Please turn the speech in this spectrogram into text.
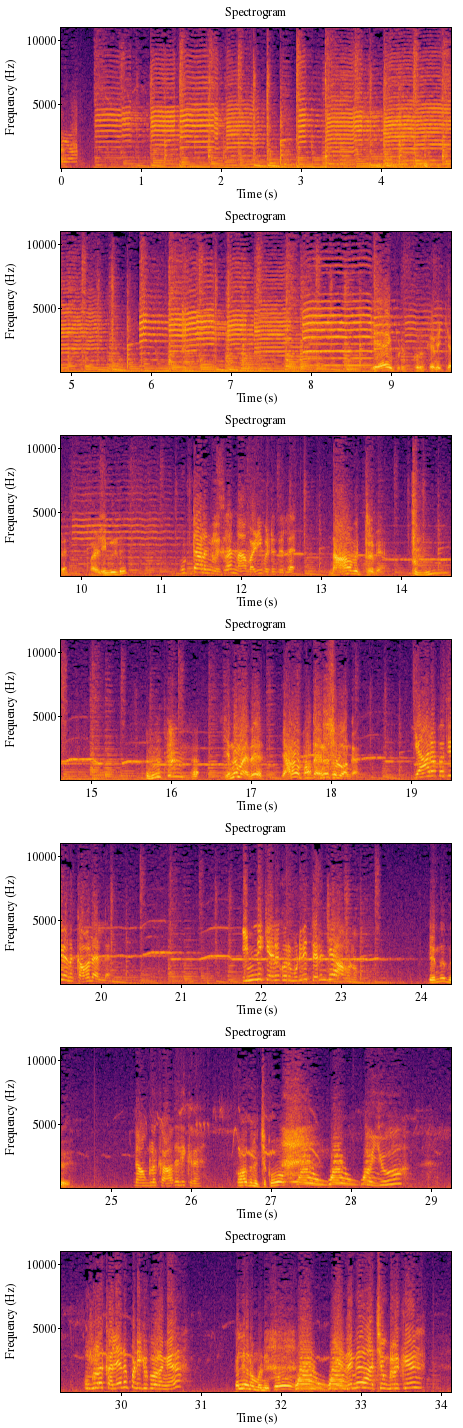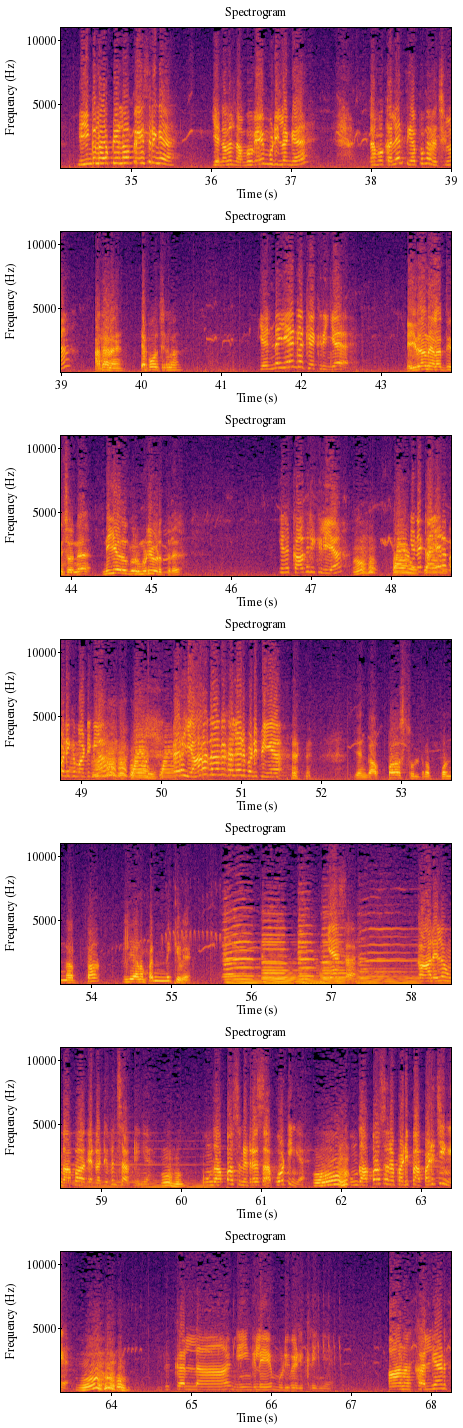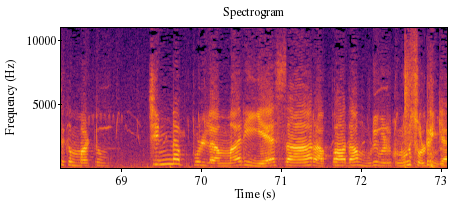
ஏன் இப்படி குறுக்க நிக்கிற? வழி விடு. முட்டாளுங்களுக்கு நான் வழி விடுறது இல்ல நான் விட்டுருவேன். என்னம்மா இது? யாரோ பார்த்தா என்ன சொல்லுவாங்க? யார பத்தியும் எனக்கு கவலை இல்ல. இன்னைக்கு எனக்கு ஒரு முடிவு தெரிஞ்சே ஆகணும். என்னது? நான் உங்களை காதலிக்கிறேன். காதலிச்சுக்கோ. ஐயோ உங்களை கல்யாணம் பண்ணிக்க போறேங்க. கல்யாணம் பண்ணிக்கோ. என்னங்க ஆச்சு உங்களுக்கு? நீங்களா இப்படி எல்லாம் பேசுறீங்க? என்னால நம்பவே முடியலங்க. நம்ம கல்யாணத்துக்கு எப்பங்க வச்சுக்கலாம்? அதானே? எப்ப வச்சுக்கலாம்? என்ன ஏங்க கேக்குறீங்க? நீதானே எல்லாத்தையும் சொன்ன. நீ அதுக்கு ஒரு முடிவு எடுத்துரு? என்ன காதலிக்கலையா? என்ன கல்யாணம் பண்ணிக்க மாட்டீங்களா? வேற யாரதாங்க கல்யாணம் பண்ணிப்பீங்க? எங்க அப்பா சொல்ற பொண்ணத்தான் கல்யாணம் பண்ணிக்குவேன். ஏன் சார்? காலையில உங்க அப்பா கேட்ட டிஃபன் சாப்பிட்டீங்க. உங்க அப்பா சொன்ன ட்ரெஸ்ஸா போட்டீங்க. உங்க அப்பா சொன்ன படிப்பா படிச்சீங்க. இதுக்கெல்லாம் நீங்களே முடிவெடுக்கிறீங்க. ஆனா கல்யாணத்துக்கு மட்டும் சின்ன புள்ள மாதிரி ஏன் சார் அப்பா தான் முடிவெடுக்கணும்னு சொல்றீங்க.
